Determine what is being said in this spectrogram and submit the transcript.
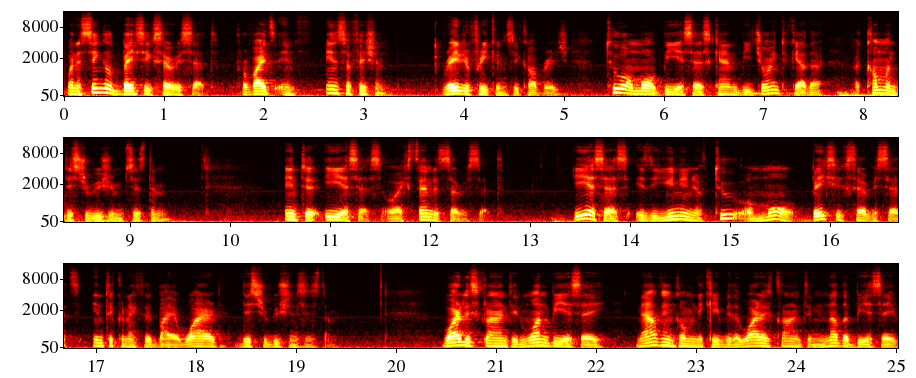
When a single basic service set provides in insufficient radio frequency coverage, two or more BSS can be joined together a common distribution system into ESS or extended service set. ESS is the union of two or more basic service sets interconnected by a wired distribution system. Wireless client in one BSA now can communicate with a wireless client in another BSA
